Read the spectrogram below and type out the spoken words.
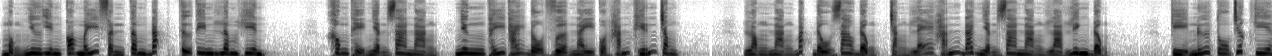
mộng như yên có mấy phần tâm đắc tự tin Lâm Hiên. Không thể nhận ra nàng nhưng thấy thái độ vừa này của hắn khiến trong. Lòng nàng bắt đầu dao động, chẳng lẽ hắn đã nhận ra nàng là linh động. Kỳ nữ tu trước kia.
